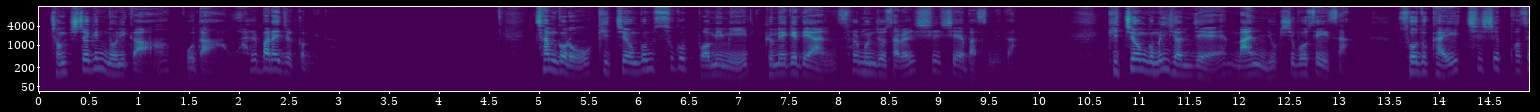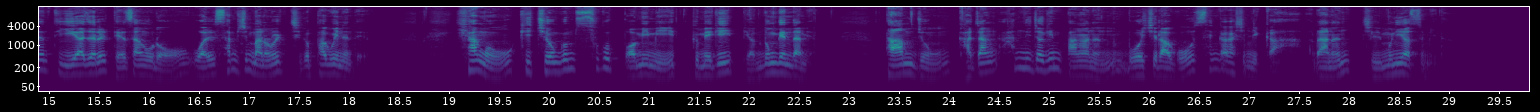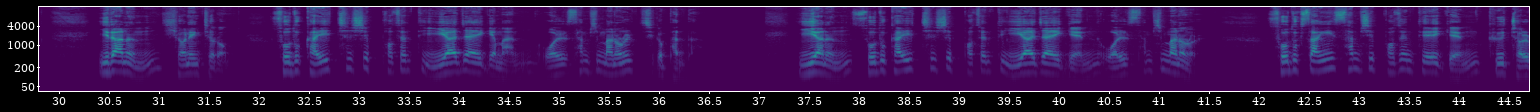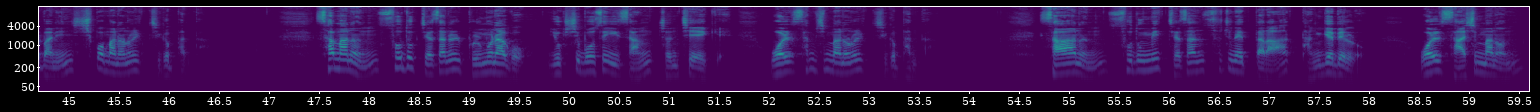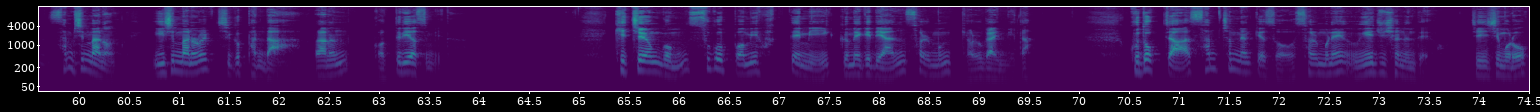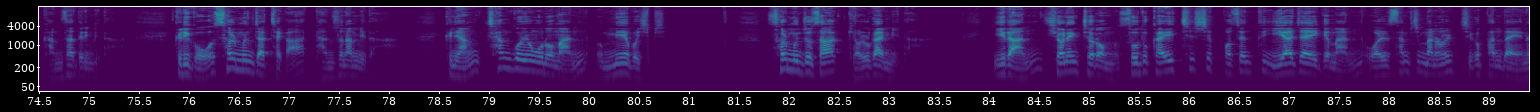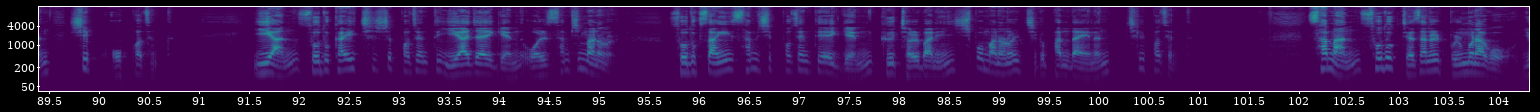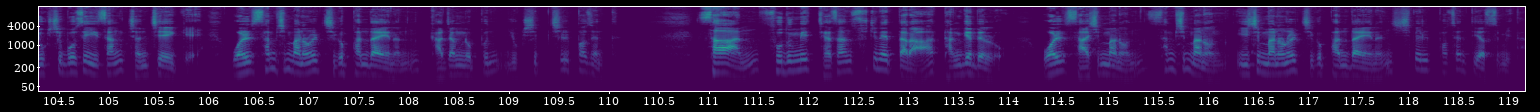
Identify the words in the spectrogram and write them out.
정치적인 논의가 보다 활발해질 겁니다. 참고로 기초연금 수급 범위 및 금액에 대한 설문조사를 실시해 봤습니다. 기초연금은 현재 만 65세 이상 소득 하위 70% 이하자를 대상으로 월 30만 원을 지급하고 있는데요. 향후 기초연금 수급 범위 및 금액이 변동된다면 다음 중 가장 합리적인 방안은 무엇이라고 생각하십니까? 라는 질문이었습니다. 1라는 현행처럼 소득 하위 70% 이하자에게만 월 30만 원을 지급한다. 2하는 소득 하위 70% 이하자에겐 월 30만 원을, 소득 상위 30%에겐 그 절반인 15만 원을 지급한다. 3하는 소득 재산을 불문하고 65세 이상 전체에게 월 30만 원을 지급한다. 4하는 소득 및 재산 수준에 따라 단계별로 월 40만 원, 30만 원, 20만 원을 지급한다. 라는 것들이었습니다. 기초연금 수급 범위 확대 및 금액에 대한 설문 결과입니다. 구독자 3,000명께서 설문에 응해 주셨는데요. 진심으로 감사드립니다. 그리고 설문 자체가 단순합니다. 그냥 참고용으로만 음미해 보십시오. 설문조사 결과입니다. 1안 현행처럼 소득 하위 70% 이하자에게만 월 30만 원을 지급한다에는 15%. 2안 소득 하위 70% 이하자에겐 월 30만 원을 소득 상위 30%에겐 그 절반인 15만 원을 지급한다에는 7%. 3안 소득 재산을 불문하고 65세 이상 전체에게 월 30만 원을 지급한다에는 가장 높은 67%. 4안 소득 및 재산 수준에 따라 단계별로 월 40만 원, 30만 원, 20만 원을 지급한다에는 11%였습니다.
